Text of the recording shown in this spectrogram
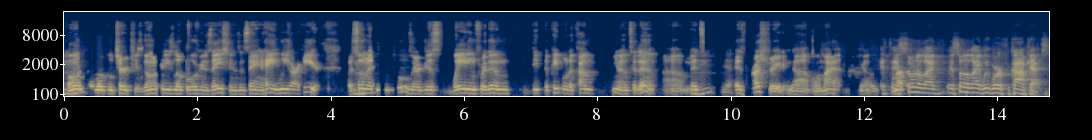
Mm-hmm. Going to local churches, going to these local organizations and saying, hey, we are here. But so mm-hmm. many schools are just waiting for them, the, the people to come you know, to them. Um, it's mm-hmm. yeah. it's frustrating uh, on my you know. It's, it's sort of like it's sort of like we work for Comcast,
